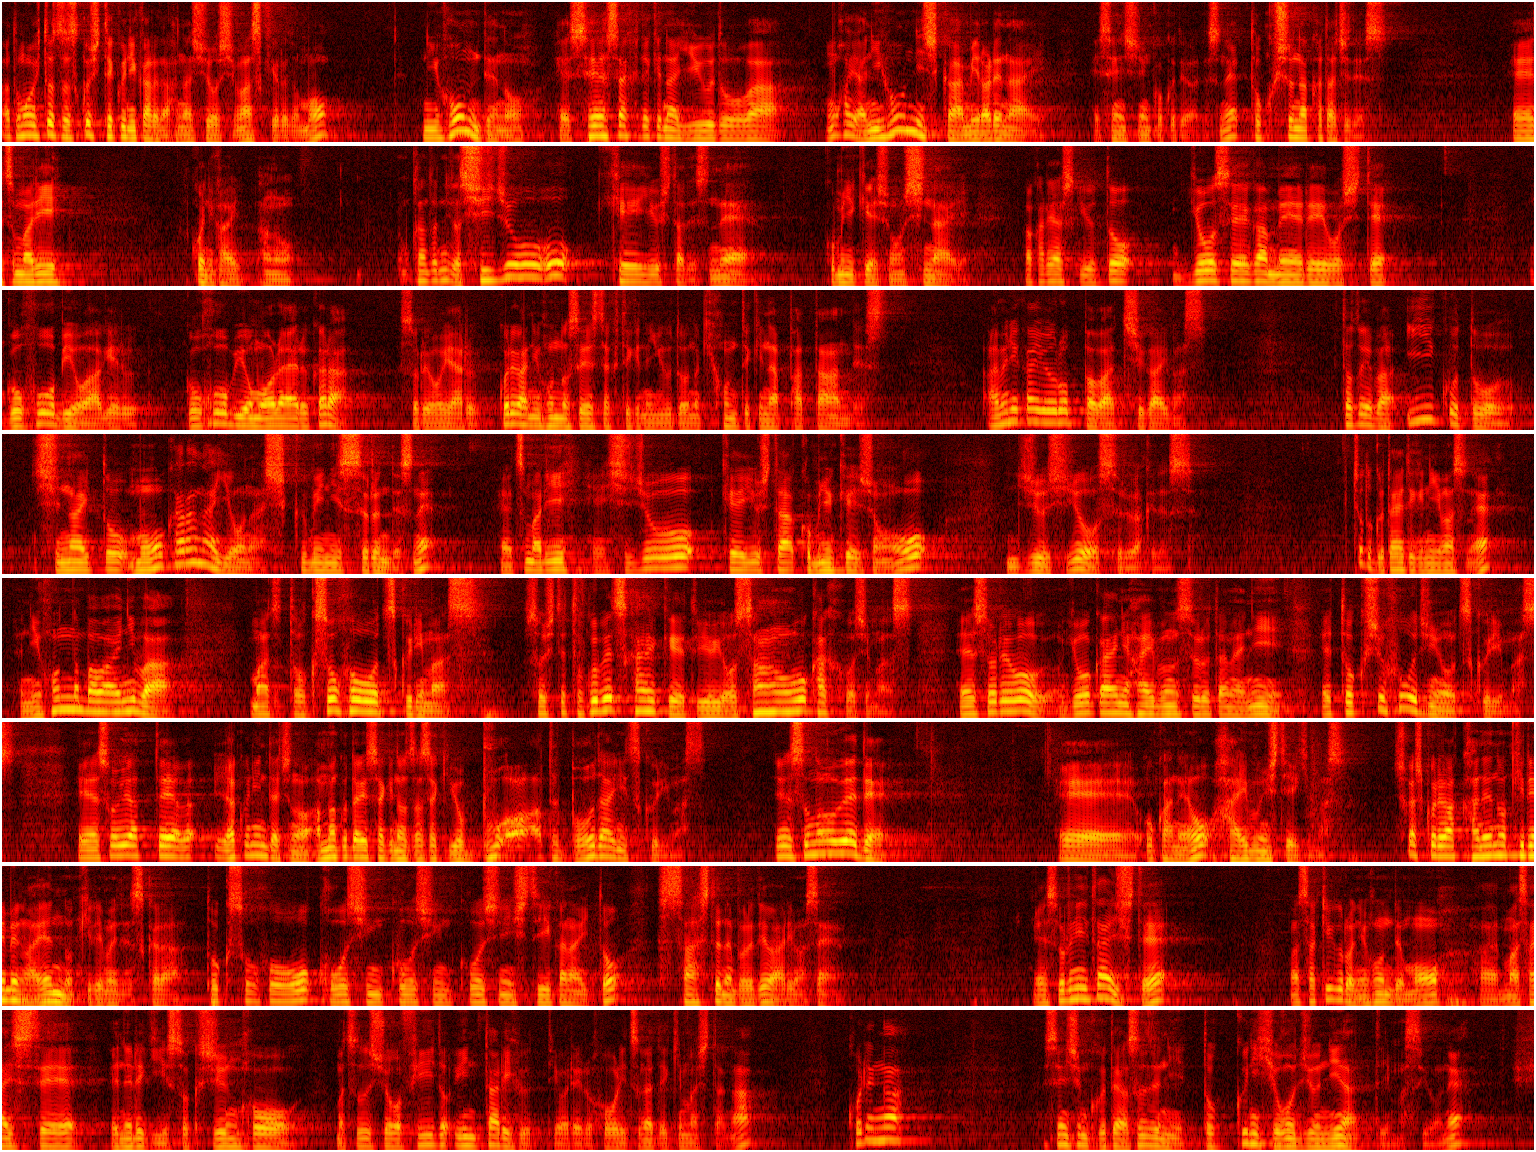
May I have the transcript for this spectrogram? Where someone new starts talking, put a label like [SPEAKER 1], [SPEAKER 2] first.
[SPEAKER 1] あともう一つ少しテクニカルな話をしますけれども日本での政策的な誘導はもはや日本にしか見られない先進国ではですね特殊な形です、えー、つまりここに書いあの簡単に言うと市場を経由したですねコミュニケーションをしない。分かりやすく言うと行政が命令をしてご褒美をあげる。ご褒美をもらえるからそれをやる。これが日本の政策的な誘導の基本的なパターンです。アメリカヨーロッパは違います。例えばいいことをしないと儲からないような仕組みにするんですね。つまり市場を経由したコミュニケーションを重視をするわけです。ちょっと具体的に言いますね。日本の場合にはまず特措法を作ります。そして特別会計という予算を確保します。それを業界に配分するために特殊法人を作ります。えそうやって役人たちの天下り先の座席をブワーッと膨大に作ります。でその上で、えー、お金を配分していきます。しかしこれは金の切れ目が円の切れ目ですから特措法を更新更新更新していかないとサステナブルではありません。それに対してまあ、先頃日本でも、まあ、再生エネルギー促進法、まあ、通称フィードインタリフって言われる法律ができましたがこれが先進国ではすでにとっくに標準になっていますよね。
